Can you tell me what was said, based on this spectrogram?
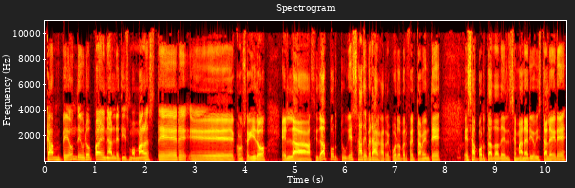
campeón de Europa en atletismo máster eh, conseguido en la ciudad portuguesa de Braga. Recuerdo perfectamente esa portada del semanario Vista Alegre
